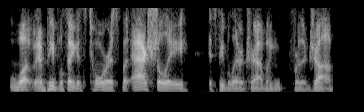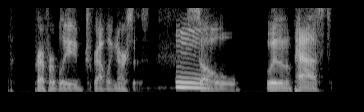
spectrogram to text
what and people think it's tourists, but actually it's people that are traveling for their job, preferably traveling nurses. Mm, So within the past,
